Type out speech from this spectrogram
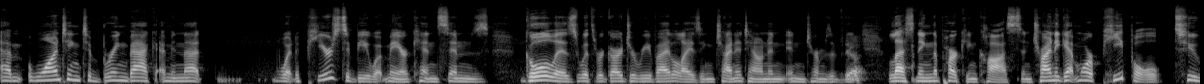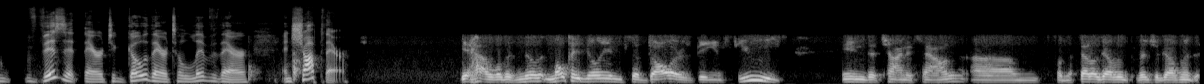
um, wanting to bring back. I mean that what appears to be what Mayor Ken Sims' goal is with regard to revitalizing Chinatown in, in terms of the yeah. lessening the parking costs and trying to get more people to visit there, to go there, to live there, and shop there. Yeah, well, there's mil- multi millions of dollars being infused into Chinatown um, from the federal government, provincial government, the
